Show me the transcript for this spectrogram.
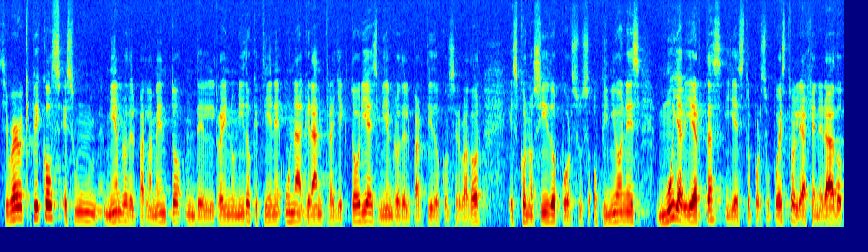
Sir Eric Pickles es un miembro del Parlamento del Reino Unido que tiene una gran trayectoria, es miembro del Partido Conservador, es conocido por sus opiniones muy abiertas y esto por supuesto le ha generado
